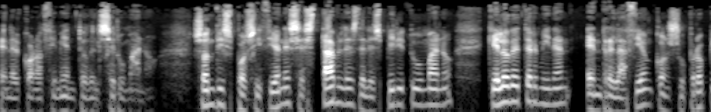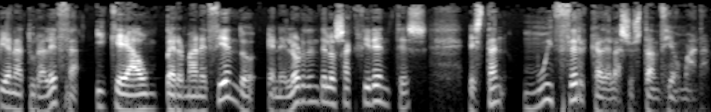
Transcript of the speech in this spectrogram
en el conocimiento del ser humano. Son disposiciones estables del espíritu humano que lo determinan en relación con su propia naturaleza y que, aun permaneciendo en el orden de los accidentes, están muy cerca de la sustancia humana.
